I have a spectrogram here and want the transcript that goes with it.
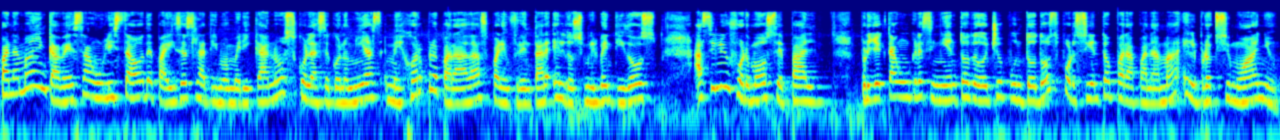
Panamá encabeza un listado de países latinoamericanos con las economías mejor preparadas para enfrentar el 2022. Así lo informó CEPAL. Proyectan un crecimiento de 8.2% para Panamá el próximo año.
